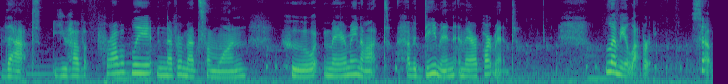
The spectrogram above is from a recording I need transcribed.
that you have probably never met someone who may or may not have a demon in their apartment. Let me elaborate. So,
